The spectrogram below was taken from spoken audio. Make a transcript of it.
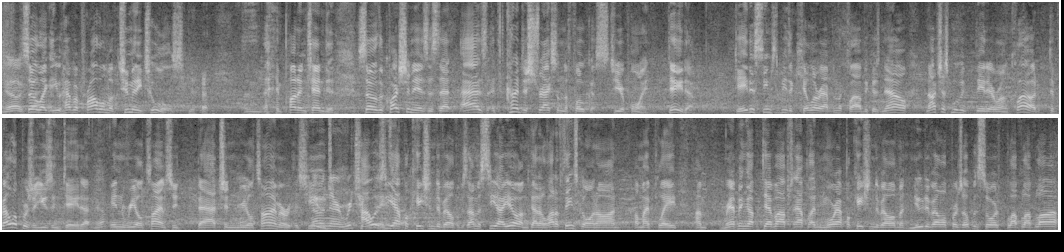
Yeah, exactly. So like you have a problem of too many tools. pun intended. So the question is, is that as, it kind of distracts from the focus, to your point, data. Data seems to be the killer app in the cloud because now, not just moving data around cloud, developers are using data yeah. in real time, so batch in real time are, is huge. No, and How is the application developer, because I'm a CIO, I've got a lot of things going on on my plate, I'm ramping up DevOps, app, and more application development, new developers, open source, blah, blah, blah.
